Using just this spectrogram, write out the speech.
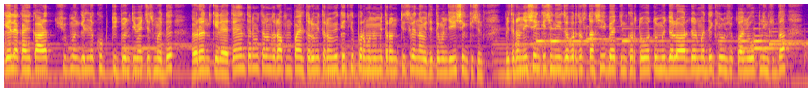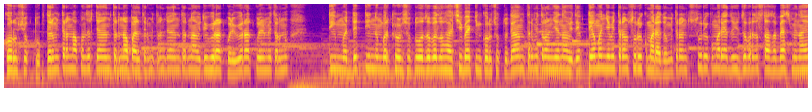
गेल्या काही काळात शुभमन गिलने खूप टी ट्वेंटी मॅचेसमध्ये रन केले आहे. त्यानंतर मित्रांनो जर आपण पाहिलं तर मित्रांनो विकेट किपर म्हणून मित्रांनो तिसरे नाव येते ते म्हणजे ईशान किशन मित्रांनो ईशान किशन ही जबरदस्त अशी बॅटिंग करतो व तो मिडल ऑर्डरमध्ये खेळू शकतो आणि ओपनिंग सुद्धा करू शकतो. तर मित्रांनो आपण जर त्यानंतर नाव पाहिलं तर मित्रांनो त्यानंतर नाव येते विराट कोहली. विराट कोहली मित्रांनो टीममध्ये तीन नंबर खेळू शकतो व जबरदस्त अशी बॅटिंग करू शकतो. त्यानंतर मित्रांनो जे नाव येते ते म्हणजे मित्रांनो सूर्यकुमार यादव. मित्रांनो सूर्यकुमार यादव ही जबरदस्त असा बॅट्समॅन आहे.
